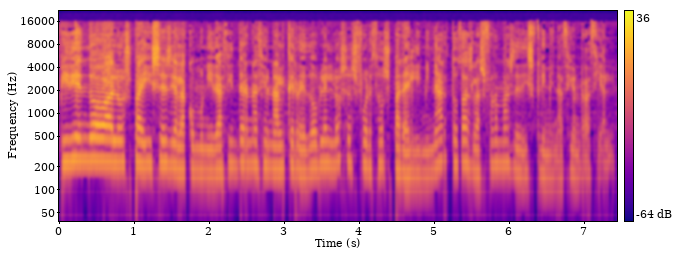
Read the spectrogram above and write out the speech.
pidiendo a los países y a la comunidad internacional que redoblen los esfuerzos para eliminar todas las formas de discriminación racial.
